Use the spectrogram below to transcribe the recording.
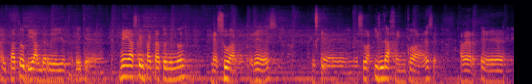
aipatu bi alderdi horietatik. Eh, Nei asko impactatu nindun, mezua ere ez. Eh, mezua hilda jainkoa, ez? A ber, eh,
